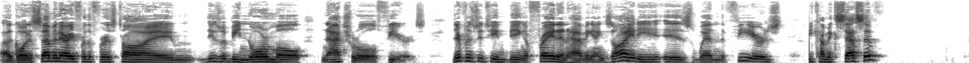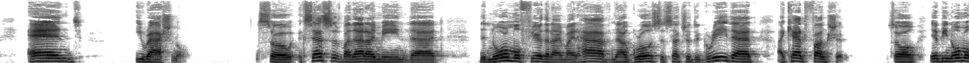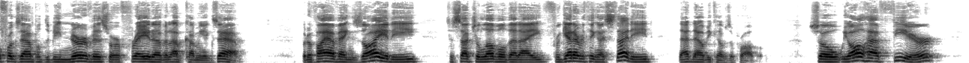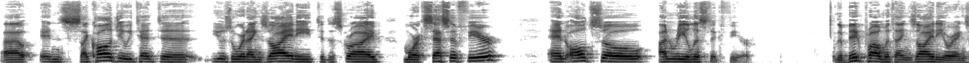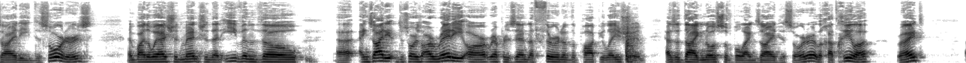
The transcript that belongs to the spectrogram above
uh, going to seminary for the first time. These would be normal, natural fears. The Difference between being afraid and having anxiety is when the fears become excessive and irrational. So excessive, by that I mean that the normal fear that I might have now grows to such a degree that I can't function. So it'd be normal, for example, to be nervous or afraid of an upcoming exam. But if I have anxiety to such a level that I forget everything I studied, that now becomes a problem. So we all have fear. Uh, in psychology, we tend to use the word anxiety to describe more excessive fear and also unrealistic fear. The big problem with anxiety or anxiety disorders, and by the way, I should mention that even though uh, anxiety disorders already are represent a third of the population has a diagnosable anxiety disorder, lechatchila, right?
